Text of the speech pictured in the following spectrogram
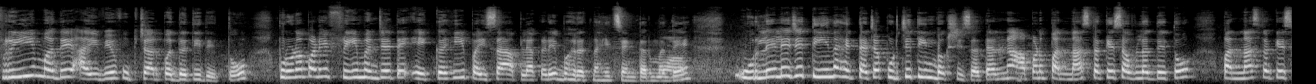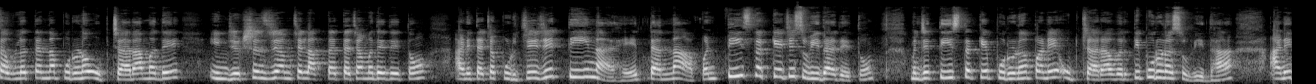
फ्री मध्ये आय व्ही एफ उपचार पद्धती देतो. पूर्णपणे फ्री म्हणजे ते एकही पैसा आपल्याकडे भरत नाहीत सेंटरमध्ये. उरलेले जे तीन आहेत त्याच्या पुढची तीन बक्षिसं. त्यांना आपण पन्नास टक्के सवलत देतो. पन्नास टक्के सवलत त्यांना पूर्ण उपचारामध्ये इंजेक्शन जे आमचे लागतात त्याच्यामध्ये देतो. आणि त्याच्या पुढचे जे तीन आहेत त्यांना आपण तीस टक्केची सुविधा देतो. म्हणजे तीस टक्के पूर्णपणे उपचारावरती पूर्ण सुविधा. आणि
